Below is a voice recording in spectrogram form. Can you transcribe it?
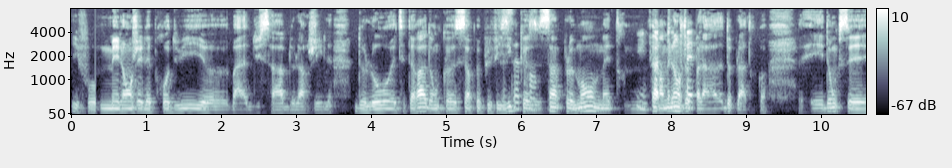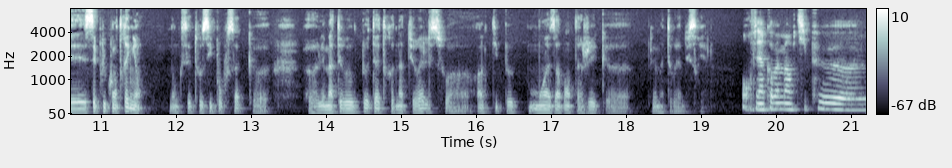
il faut mélanger les produits, euh, bah, du sable, de l'argile, de l'eau, etc. Donc euh, c'est un peu plus physique que simplement mettre, faire un mélange de, de, plâtre. Quoi. Et donc c'est plus contraignant. Donc c'est aussi pour ça que euh, les matériaux peut-être naturels soient un petit peu moins avantagés que les matériaux industriels. On revient quand même un petit peu, euh,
